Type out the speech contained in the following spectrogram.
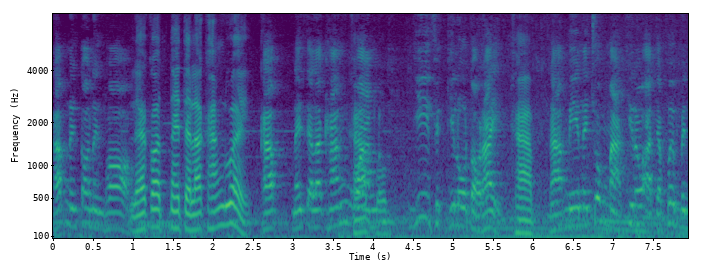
ครับหนึ่งต่อหนึ่งพอ แล้วก็ในแต่ละครั้งด้วยครับ ในแต่ละครั้งครับวันผม 20 กิโลต่อไร่ครับ นะมีในช่วงหมากที่เราอาจจะเพิ่มเป็น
